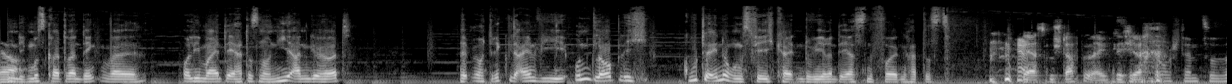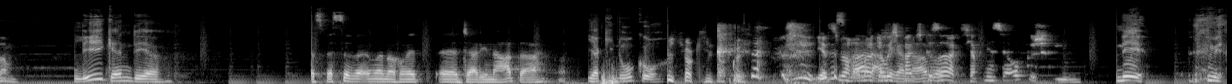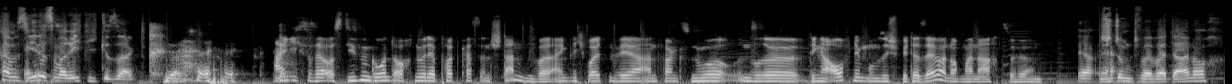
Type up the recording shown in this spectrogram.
Ja, Und ich muss gerade dran denken, weil Olli meinte, er hat das noch nie angehört. Fällt mir auch direkt wieder ein, wie unglaublich gute Erinnerungsfähigkeiten du während der ersten Folgen hattest. Der ersten Staffel eigentlich, ja. Umständen zusammen. Legendär. Das Beste war immer noch mit äh, Jardinata. Yakinoko. Mir auch Mal einmal, ein glaube ich, falsch Name. gesagt. Ich habe mir das ja aufgeschrieben. Nee, wir haben es jedes Mal richtig gesagt. Eigentlich ist ja aus diesem Grund auch nur der Podcast entstanden, weil eigentlich wollten wir ja anfangs nur unsere Dinge aufnehmen, um sie später selber nochmal nachzuhören. Ja, Ja. stimmt, weil wir da noch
